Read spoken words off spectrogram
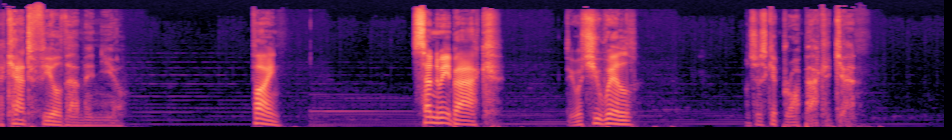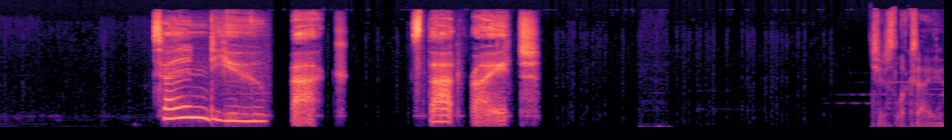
I can't feel them in you. Fine. Send me back. Do what you will. I'll just get brought back again. Send you back. Is that right? She just looks at you.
